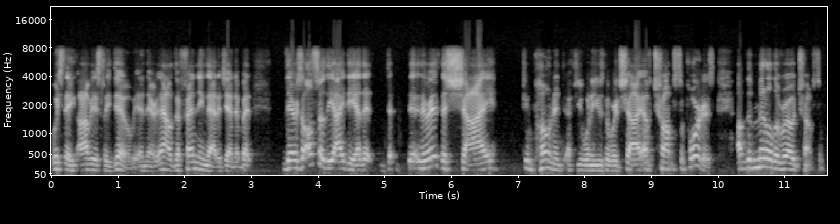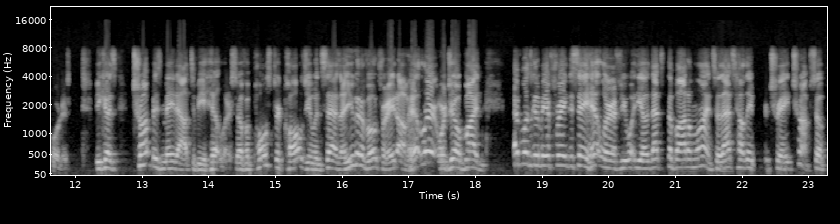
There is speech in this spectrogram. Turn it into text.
which they obviously do, and they're now defending that agenda. But there's also the idea that th- there is the shy component, if you want to use the word shy, of Trump supporters, of the middle of the road Trump supporters, because Trump is made out to be Hitler. So if a pollster calls you and says, "Are you going to vote for Adolf Hitler or Joe Biden?" Everyone's going to be afraid to say Hitler if you you know that's the bottom line. So that's how they portrayed Trump. So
